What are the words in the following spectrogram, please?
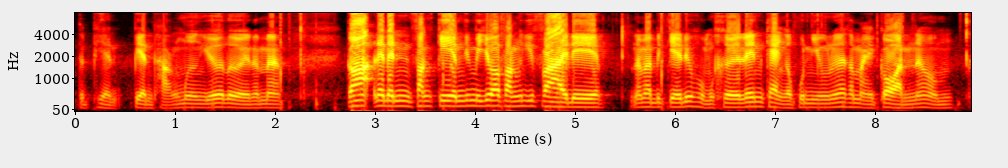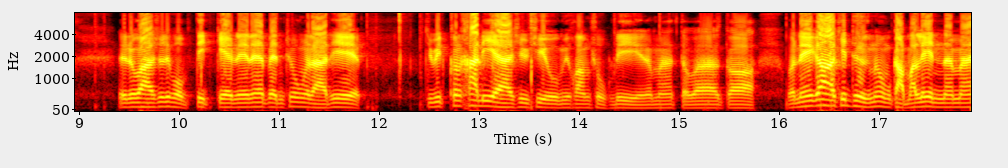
แต่เปลี่ยนเปลี่ยนผังเมืองเยอะเลยนะมาก็ได้เป็นฟังเกมที่มีชื่อว่าฟังกี้ไฟเดย์ นะมาเป็นเกมที่ผมเคยเล่นแข่งกับคุณนิวเมื่อสมัยก่อนนะผมเรียกว่าช่วงที่ผมติดเกมนี้เนี่ยเป็นช่วงเวลาที่ชีวิตค่อนข้างดีอะชิวๆมีความสุขดีนะมะแต่ว่าก็วันนี้ก็คิดถึงนะผมกลับมาเล่นนะมะ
